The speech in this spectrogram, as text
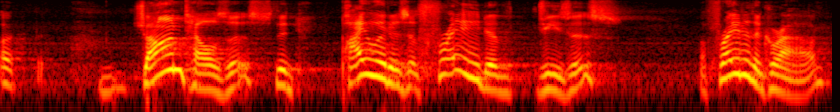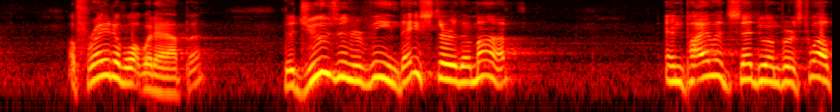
Uh, John tells us that Pilate is afraid of Jesus, afraid of the crowd, afraid of what would happen. The Jews intervene, they stir them up. And Pilate said to him, verse 12,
